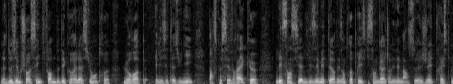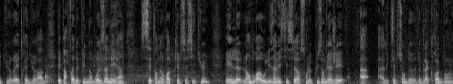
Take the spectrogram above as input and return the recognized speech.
La deuxième chose, c'est une forme de décorrélation entre l'Europe et les États-Unis, parce que c'est vrai que l'essentiel des émetteurs, des entreprises qui s'engagent dans des démarches ESG très structurées, très durables, et parfois depuis de nombreuses années, hein, c'est en Europe qu'elles se situent. Et l'endroit où les investisseurs sont le plus engagés, à, à l'exception de, de, BlackRock, dont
